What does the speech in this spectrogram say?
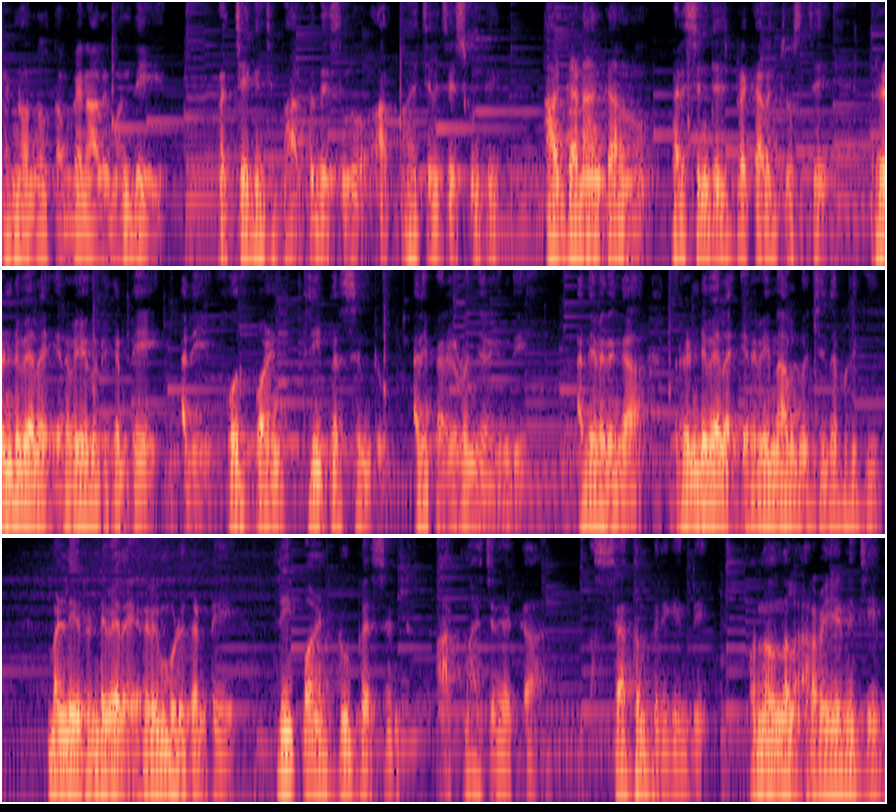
రెండు వందల తొంభై నాలుగు మంది ప్రత్యేకించి భారతదేశంలో ఆత్మహత్యలు చేసుకుంటే ఆ గణాంకాలను పర్సెంటేజ్ ప్రకారం చూస్తే రెండు వేల ఇరవై ఒకటి కంటే అది ఫోర్ పాయింట్ త్రీ పర్సెంట్ అది పెరగడం జరిగింది. అదేవిధంగా రెండు వేల ఇరవై నాలుగు వచ్చేటప్పటికి మళ్ళీ రెండు వేల ఇరవై మూడు కంటే త్రీ పాయింట్ టూ పర్సెంట్ ఆత్మహత్యల యొక్క శాతం పెరిగింది. పంతొమ్మిది వందల అరవై ఏడు నుంచి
